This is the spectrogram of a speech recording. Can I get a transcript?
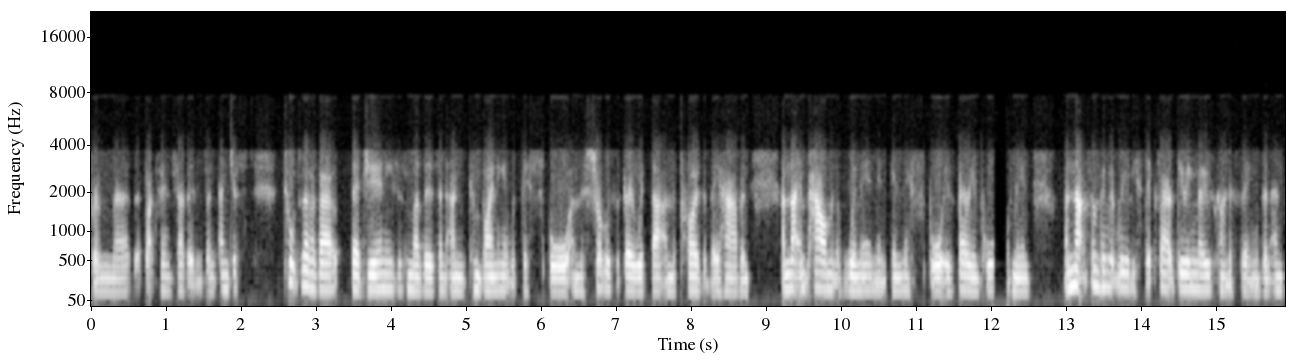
from uh, the Black Fern Sevens, and, and just talk to them about their journeys as mothers and, and combining it with this sport and the struggles that go with that and the pride that they have. And, and that empowerment of women in, in this sport is very important to me. And, and that's something that really sticks out doing those kind of things and, and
